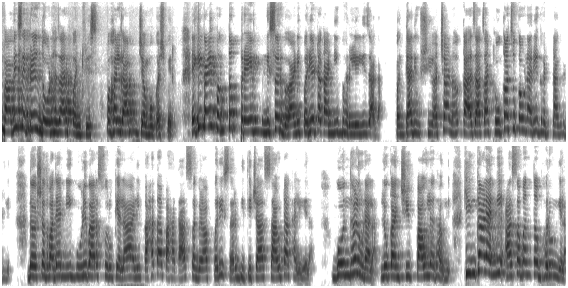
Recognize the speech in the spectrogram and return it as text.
बावीस एप्रिल दोन हजार पंचवीस पहलगाम जम्मू काश्मीर. एकेकाळी फक्त प्रेम निसर्ग आणि पर्यटकांनी भरलेली जागा. पण त्या दिवशी अचानक काळजाचा ठोका चुकवणारी घटना घडली. दहशतवाद्यांनी गोळीबार सुरू केला आणि पाहता पाहता सगळा परिसर भीतीच्या सावटाखाली गेला. गोंधळ उडाला. लोकांची पावलं धावली. किंकाळ्यांनी आसबंत भरून गेला.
